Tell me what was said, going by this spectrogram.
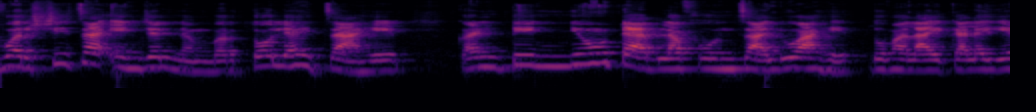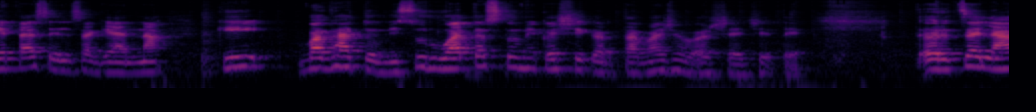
वर्षीचा एंजल नंबर तो लिहायचा आहे. कंटिन्यू टॅबला फोन चालू आहे. तुम्हाला ऐकायला येत असेल सगळ्यांना. की बघा तुम्ही सुरुवातच तुम्ही कशी करता माझ्या वर्षाचे ते. तर चला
